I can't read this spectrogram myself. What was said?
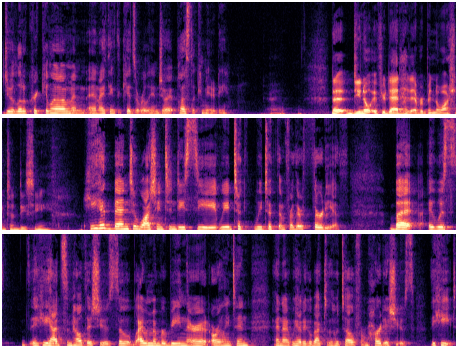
do a little curriculum, and, and I think the kids will really enjoy it, plus the community. Okay. Now, do you know if your dad had ever been to Washington, D.C.? He had been to Washington, D.C. We took, we took them for their 30th, but it was he had some health issues. So I remember being there at Arlington, and I, we had to go back to the hotel from heart issues, the heat.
